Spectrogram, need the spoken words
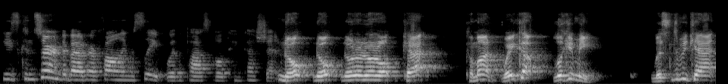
He's concerned about her falling asleep with a possible concussion. No, no, no, no, no, no. Kat, come on, wake up. Look at me. Listen to me, Kat.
